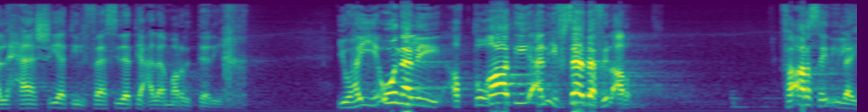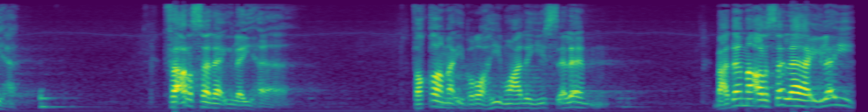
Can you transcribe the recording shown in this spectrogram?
الحاشية الفاسدة على مر التاريخ. يهيئون للطغاة الإفساد في الأرض. فأرسل إليها. فأرسل إليها. فقام إبراهيم عليه السلام بعدما أرسلها إليه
